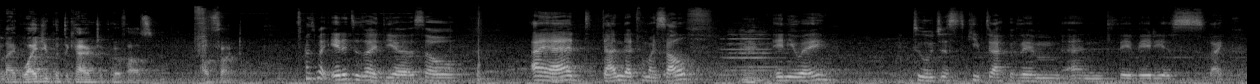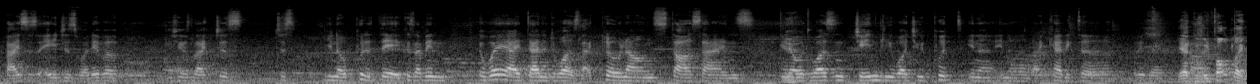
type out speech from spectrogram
like why did you put the character profiles That's my editor's idea. So I had done that for myself anyway, to just keep track of them and their various like vices, ages, whatever. And she was like, just, just you know, put it there because I mean, the way I done it was like pronouns, star signs. You know, it wasn't generally what you'd put in a in a like character, whatever. Yeah, because it felt like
